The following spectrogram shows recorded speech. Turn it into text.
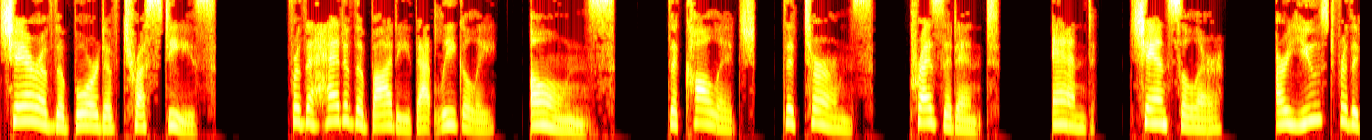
chair of the board of trustees for the head of the body that legally owns the college. The terms president and chancellor are used for the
